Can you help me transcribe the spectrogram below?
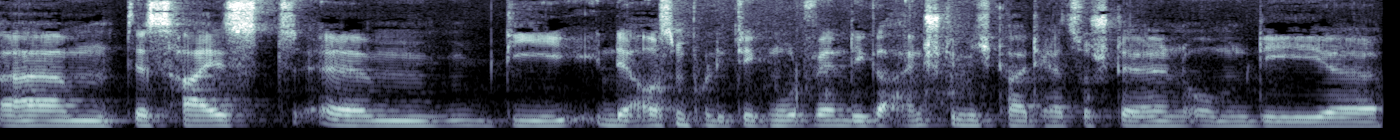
Ähm, das heißt, ähm, die in der Außenpolitik notwendige Einstimmigkeit herzustellen, um die äh,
